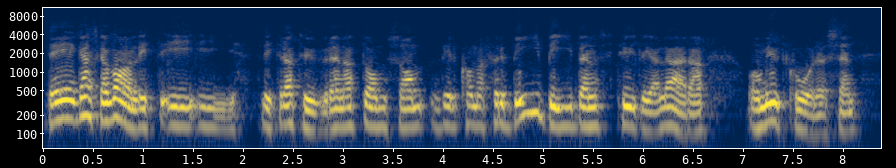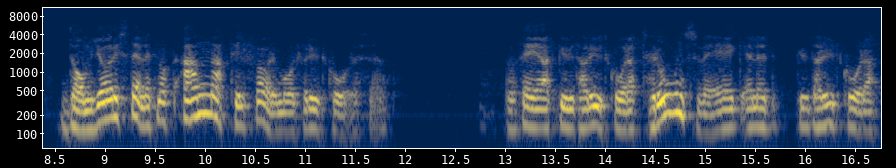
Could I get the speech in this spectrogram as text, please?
Det är ganska vanligt i, i litteraturen att de som vill komma förbi Bibelns tydliga lära om utkårelsen, de gör istället något annat till föremål för utkårelsen. De säger att Gud har utkårat trons väg eller Gud har utkårat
